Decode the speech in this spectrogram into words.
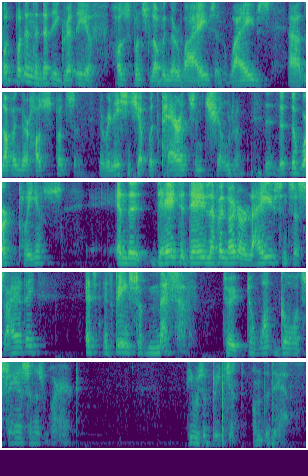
but, but in the nitty gritty of husbands loving their wives and wives uh, loving their husbands and the relationship with parents and children, the, the, the workplace, in the day to day living out our lives in society. It's, it's being submissive to, to what God says in His Word. He was obedient unto death.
